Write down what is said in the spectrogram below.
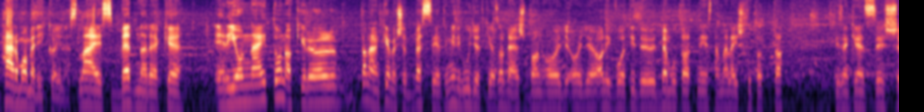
Három amerikai lesz. Lice, Bednarek, Erion Knighton, akiről talán keveset beszéltünk, mindig úgy jött ki az adásban, hogy, hogy alig volt idő bemutatni, aztán már le is futotta. 19 és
